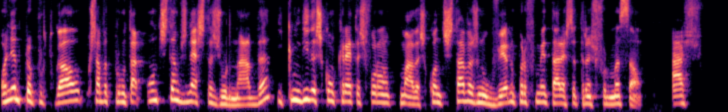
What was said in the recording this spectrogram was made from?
olhando olhando para Portugal, gostava de perguntar onde estamos nesta jornada e que medidas concretas foram tomadas quando estavas no governo para fomentar esta transformação. Acho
